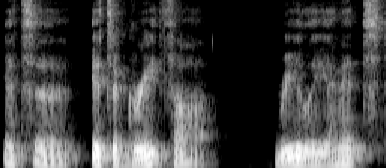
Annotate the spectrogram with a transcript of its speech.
It's a it's a great thought, really, and it's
